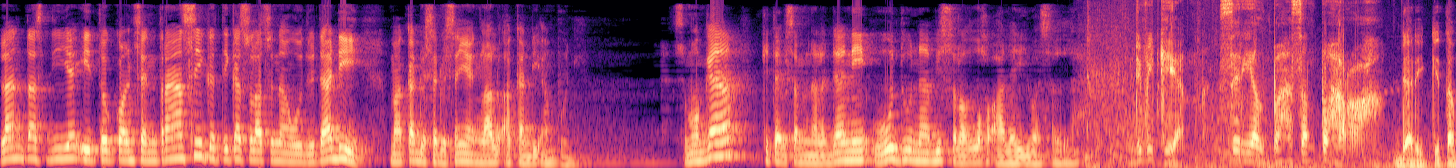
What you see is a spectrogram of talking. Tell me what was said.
lantas dia itu konsentrasi ketika sholat sunnah wudhu tadi, maka dosa-dosanya yang lalu akan diampuni. Semoga kita bisa meneladani wudhu Nabi Shallallahu Alaihi Wasallam. Demikian serial bahasan toharoh dari Kitab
